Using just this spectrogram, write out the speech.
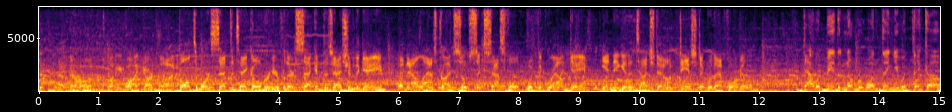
At their own 25-yard line. Baltimore set to take over here for their second possession of the game. And now last drive so successful with the ground game, ending in a touchdown. Do you stick with that formula? That would be the number one thing you would think of,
